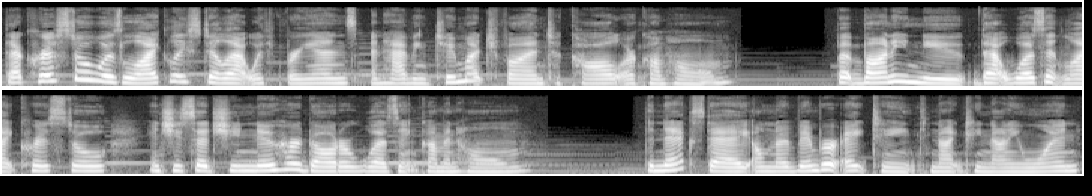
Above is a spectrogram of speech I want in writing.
that Crystal was likely still out with friends and having too much fun to call or come home. But Bonnie knew that wasn't like Crystal, and she said she knew her daughter wasn't coming home. The next day, on November 18, 1991,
